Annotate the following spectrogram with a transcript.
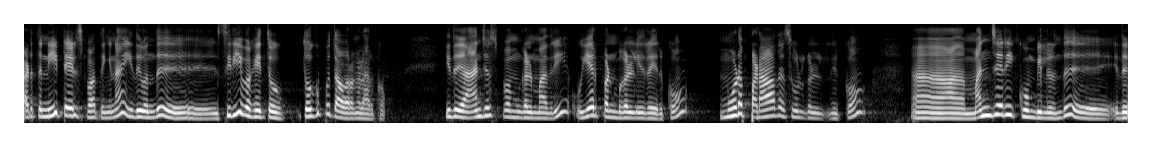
அடுத்து நீட்டெயில்ஸ் பார்த்திங்கன்னா இது வந்து சிறிய வகை தொ தொகுப்பு தாவரங்களாக இருக்கும். இது ஆஞ்சஸ்பம்கள் மாதிரி உயர் பண்புகள் இதில் இருக்கும். மூடப்படாத சூழ்கள் இருக்கும். மஞ்சரி கூம்பிலிருந்து இது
